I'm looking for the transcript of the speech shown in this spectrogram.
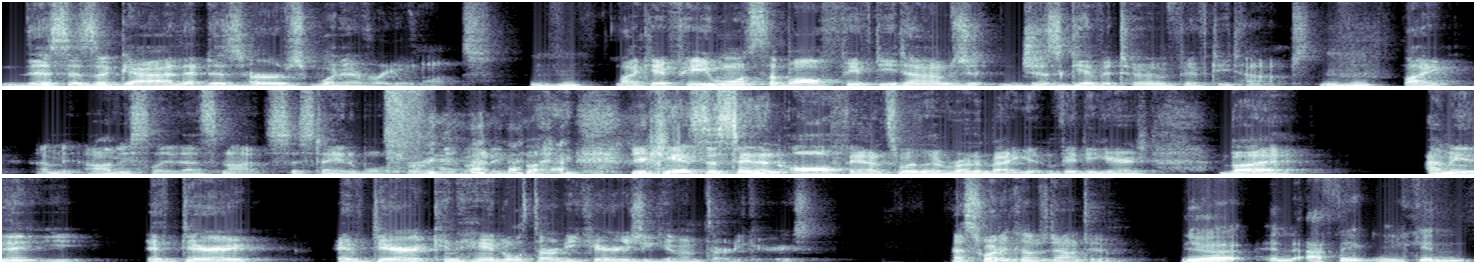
This is a guy that deserves whatever he wants. Mhm. Like if he wants the ball 50 times, just give it to him 50 times. Mhm. Like, I mean, obviously that's not sustainable for anybody. like you can't sustain an offense with a running back getting 50 carries. But I mean, if Derrick if Derrick can handle 30 carries, you give him 30 carries. That's what it comes down to. Yeah, and I think you can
